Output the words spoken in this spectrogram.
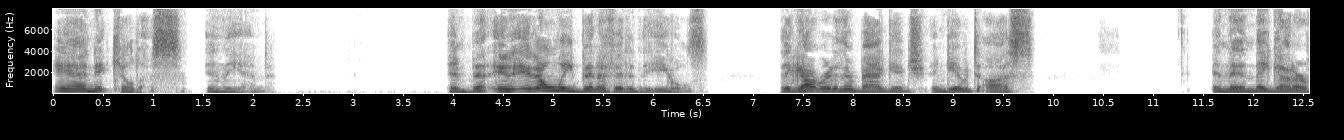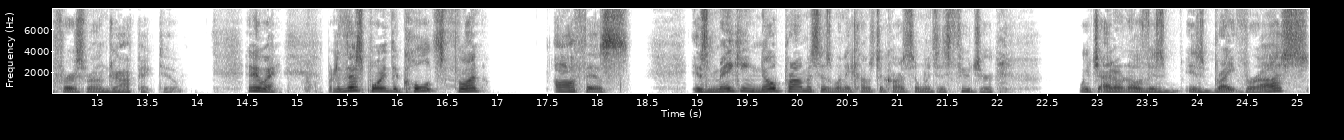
and it killed us in the end. And, be- and it only benefited the Eagles. They got rid of their baggage and gave it to us. And then they got our first round draft pick too. Anyway, but at this point, the Colts front office is making no promises when it comes to Carson Wentz's future, which I don't know if is is bright for us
